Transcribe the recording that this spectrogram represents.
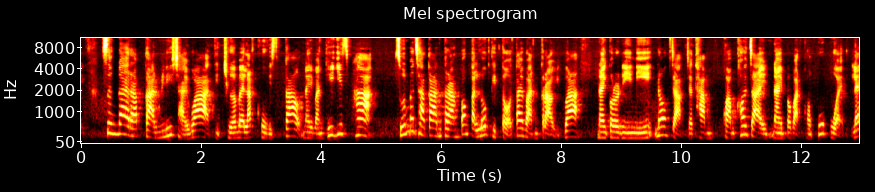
21 ซึ่งได้รับการวินิจฉัยว่าติดเชื้อไวรัสโควิด -19 ในวันที่ 25ศูนย์บัญชาการกลางป้องกันโรคติดต่อไต้หวันกล่าวอีกว่า ในกรณีนี้นอกจากจะทำความเข้าใจในประวัติของผู้ป่วย และ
